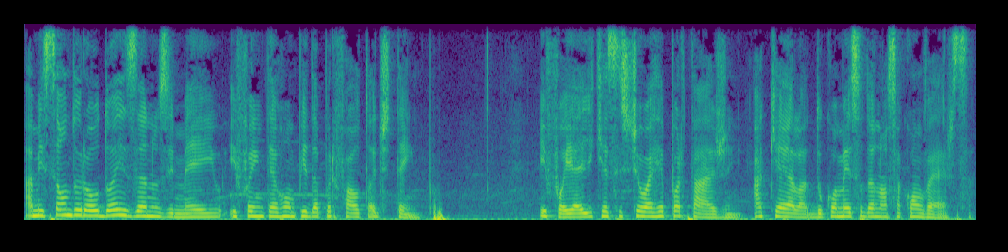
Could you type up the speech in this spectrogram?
A missão durou dois anos e meio e foi interrompida por falta de tempo. E foi aí que assistiu à reportagem, aquela do começo da nossa conversa.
